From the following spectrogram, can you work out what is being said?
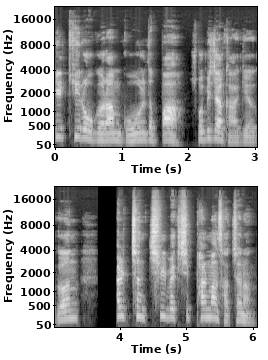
1kg 골드바 소비자 가격은 8,718만 4천원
